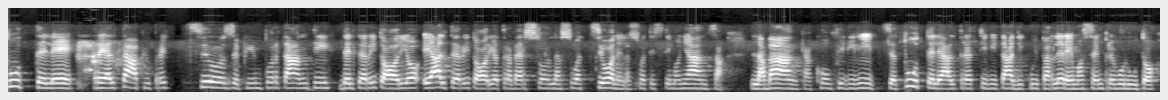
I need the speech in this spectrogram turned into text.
tutte le realtà più preziose, più importanti del territorio e al territorio attraverso la sua azione, la sua testimonianza, la banca, Confedilizia, tutte le altre attività di cui parleremo, ha sempre voluto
